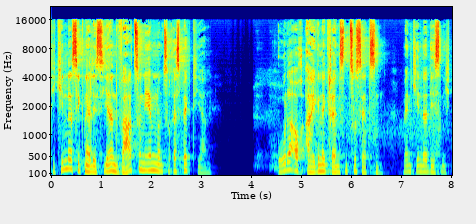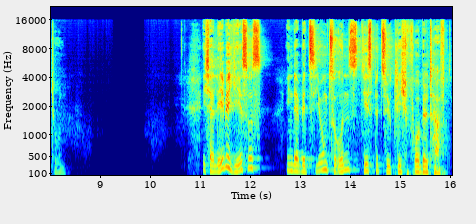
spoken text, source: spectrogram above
die Kinder signalisieren, wahrzunehmen und zu respektieren. Oder auch eigene Grenzen zu setzen, wenn Kinder dies nicht tun. Ich erlebe Jesus in der Beziehung zu uns diesbezüglich vorbildhaft.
